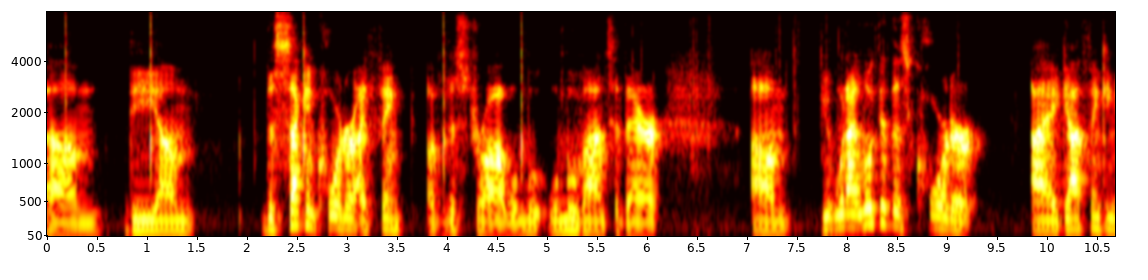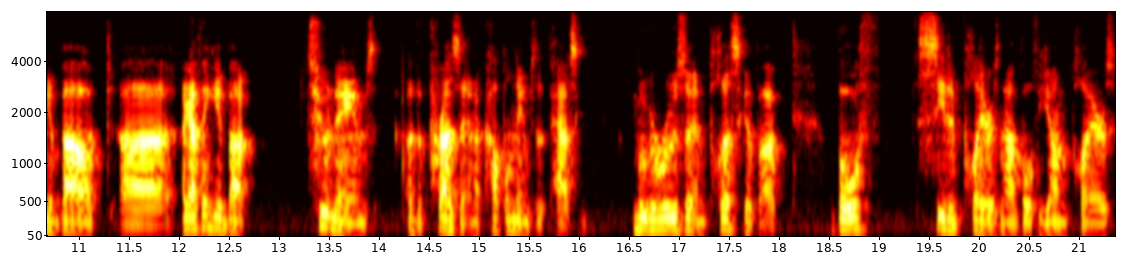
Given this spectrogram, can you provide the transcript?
um, the um, the second quarter, I think, of this draw, we'll move, we'll move on to there. Um, when I looked at this quarter, I got thinking about uh, I got thinking about two names of the present and a couple names of the past, Muguruza and Pliskova, both seeded players now, both young players,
